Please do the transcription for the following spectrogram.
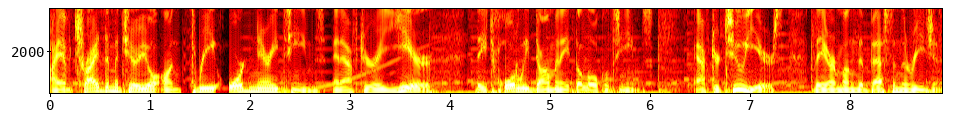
I have tried the material on three ordinary teams, and after a year, they totally dominate the local teams. After two years, they are among the best in the region.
